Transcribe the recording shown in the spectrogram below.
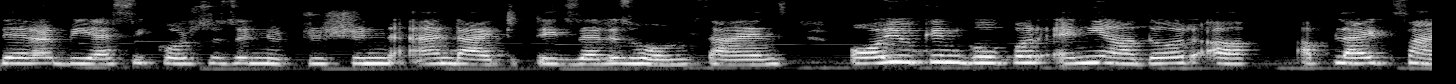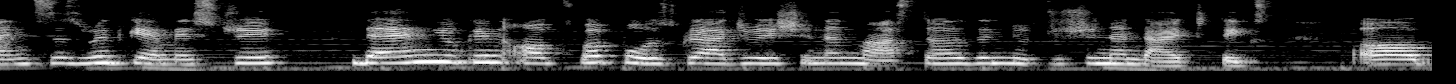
there are bsc courses in nutrition and dietetics. There is home science. Or you can go for any other uh, applied sciences with chemistry then you can opt for post graduation and masters in nutrition and dietetics. Uh,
